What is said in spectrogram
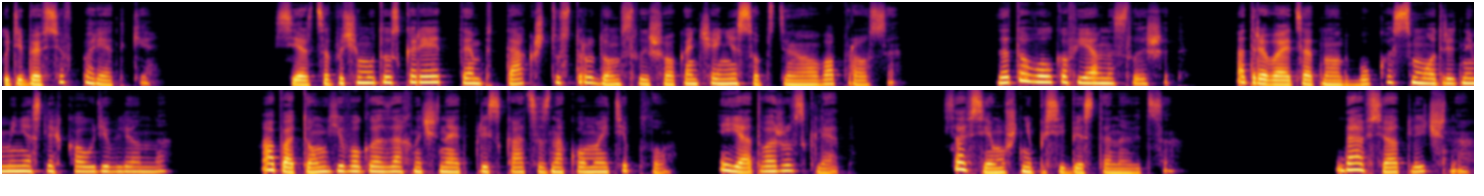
у тебя все в порядке?» Сердце почему-то ускоряет темп так, что с трудом слышу окончание собственного вопроса. Зато Волков явно слышит. Отрывается от ноутбука, смотрит на меня слегка удивленно. А потом в его глазах начинает плескаться знакомое тепло, и я отвожу взгляд. Совсем уж не по себе становится. Да, все отлично.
